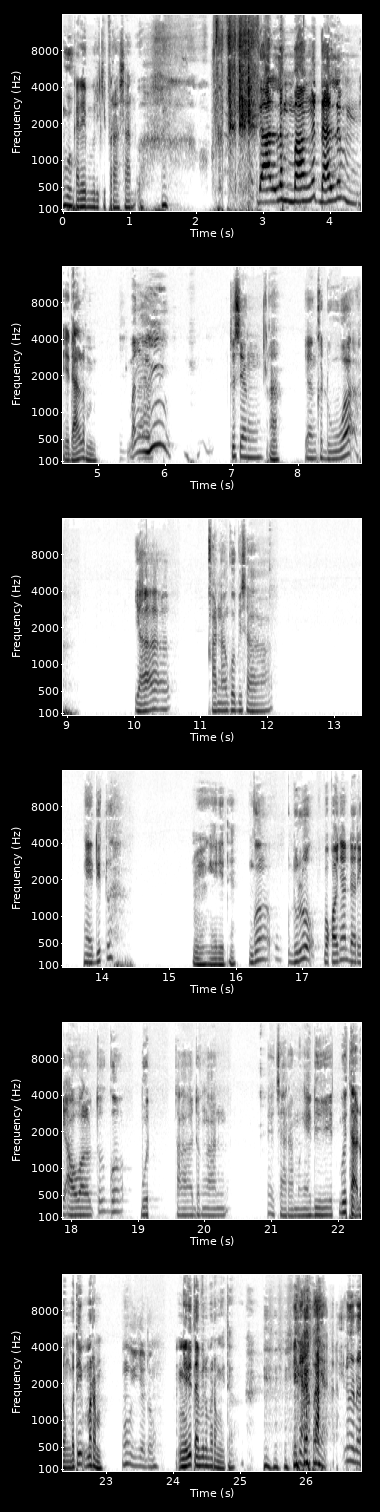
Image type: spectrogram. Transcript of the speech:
Wuh. Karena dia memiliki perasaan. Wah, dalam banget, dalam. ya dalam. Bang. Terus yang Ah. yang kedua ya karena gue bisa ngedit lah. Ya, ngedit ya. Gue dulu pokoknya dari awal tuh gue buta dengan eh, cara mengedit. Gue tak dong, berarti merem. Oh iya dong. Ngedit ambil merem gitu. ini apa ya? Ini warna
